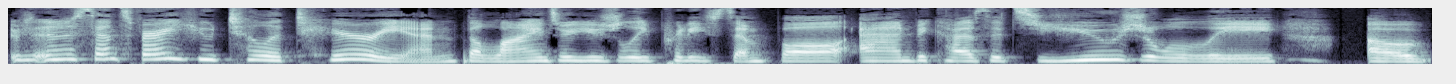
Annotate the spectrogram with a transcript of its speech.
in a sense, very utilitarian. The lines are usually pretty simple. And because it's usually a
